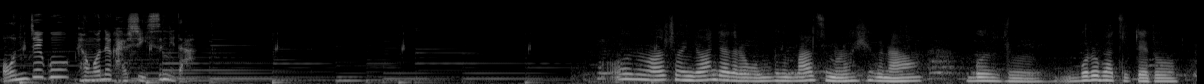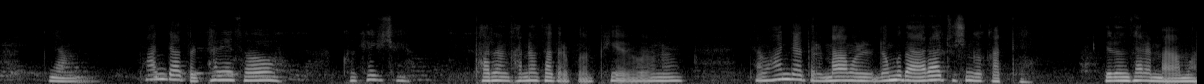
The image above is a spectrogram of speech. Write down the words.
언제고 병원을 갈 수 있습니다. 오늘 와서 이제 환자들하고 무슨 말씀을 하시거나 무엇을 물어봤을 때도 그냥 환자들 편에서 그렇게 해주셔요. 다른 간호사들보다 피해는 참 환자들 마음을 너무 다 알아주신 것 같아. 이런 사람 마음을.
